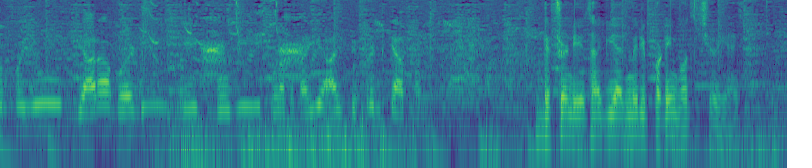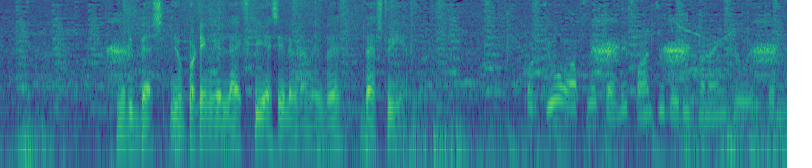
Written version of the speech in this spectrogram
Score for you 11 birdie एक बोगी थोड़ा बताइए आज डिफरेंट क्या था? डिफरेंट ये था कि आज मेरी पटिंग बहुत अच्छी हुई है आज। मेरी बेस्ट जो पटिंग है लाइफ की ऐसे लग रहा है मेरी बेस्ट हुई है। और जो आपने पहले पाँच जो बर्डीज बनाई जो एकदम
